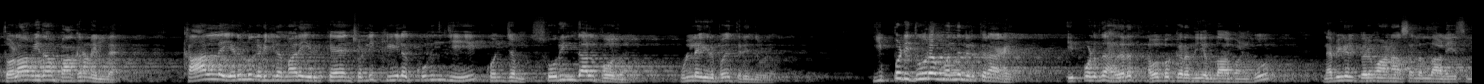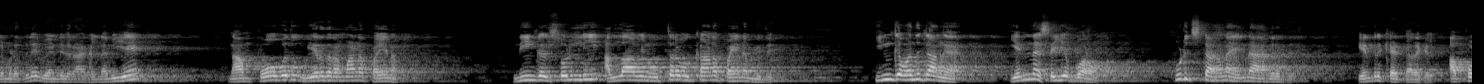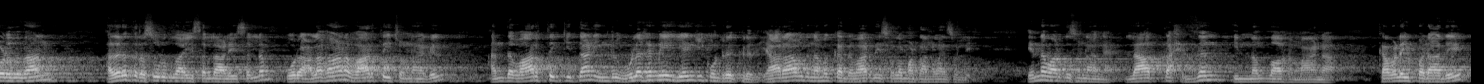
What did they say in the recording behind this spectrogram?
தொலாவி தான் பார்க்கணும்னு இல்லை. காலில் எறும்பு கடிக்கிற மாதிரி இருக்கேன்னு சொல்லி கீழே குனிஞ்சி கொஞ்சம் சொரிந்தால் போதும். உள்ளே இருப்பது தெரிந்துவிடும். இப்படி தூரம் வந்து நிற்கிறார்கள். இப்பொழுது ஹசரத் அபுபக்கரதி அல்லா பன்கு நபிகள் பெருமானா சல்லல்லா அலி இடத்திலே வேண்டுகிறார்கள். நபியே நாம் போவது உயர்தரமான பயணம். நீங்கள் சொல்லி அல்லாவின் உத்தரவுக்கான பயணம் இது. இங்கே வந்துட்டாங்க. என்ன செய்ய போகிறோம் பிடிச்சிட்டாங்கன்னா என்ன ஆகிறது? என்று கேட்டார்கள். அப்பொழுதுதான் ஹதரத் ரசூலுல்லாஹி சல்லா அலி செல்லம் ஒரு அழகான வார்த்தை சொன்னார்கள். அந்த வார்த்தைக்கு தான் இன்று உலகமே இயங்கி கொண்டிருக்கிறது. யாராவது நமக்கு அந்த வார்த்தையை சொல்ல மாட்டாங்களான்னு சொல்லி. என்ன வார்த்தை சொன்னாங்க? லா தஹன் இன்னல்லாஹ மானா. கவலைப்படாதே.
